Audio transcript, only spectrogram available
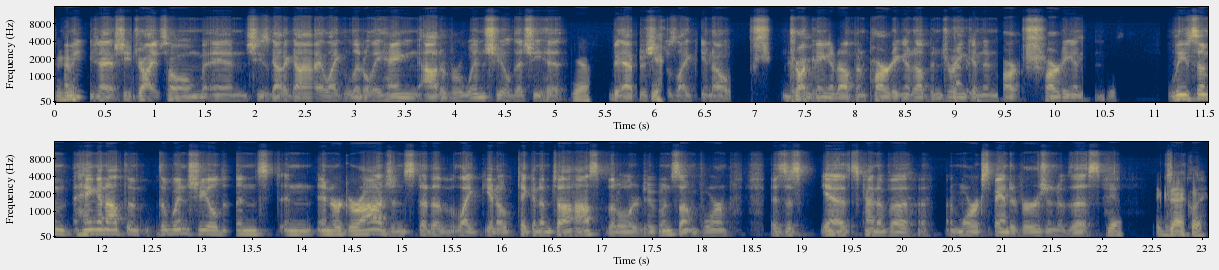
I Mhm. mean, yeah, she drives home and she's got a guy like literally hanging out of her windshield that she hit. Yeah. After she was like, you know, drugging it up and partying it up and drinking and par- partying, leaves him hanging out the, the windshield in, in in her garage instead of like you know taking him to a hospital or doing something for him. It's just yeah, it's kind of a, a more expanded version of this Yeah, exactly.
